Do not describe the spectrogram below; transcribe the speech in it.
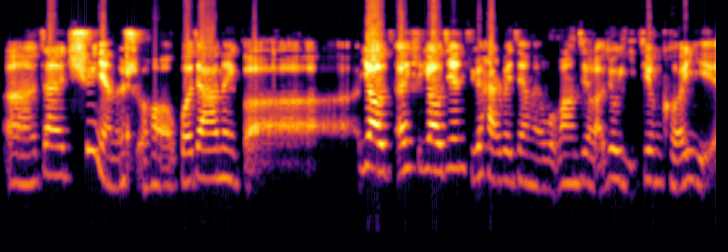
呃，在去年的时候，国家那个药哎是药监局还是卫健委，我忘记了，就已经可以，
